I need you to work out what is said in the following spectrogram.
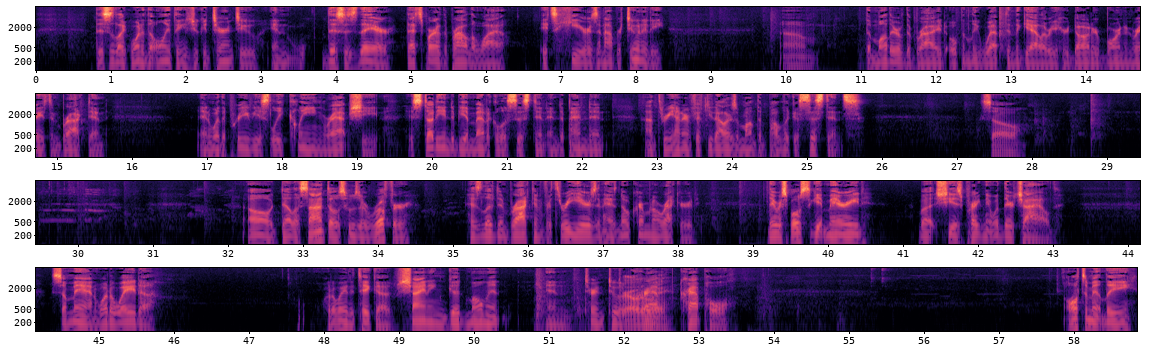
This is like one of the only things you can turn to and this is there. That's part of the problem why it's here as an opportunity. Um, the mother of the bride openly wept in the gallery her daughter born and raised in brockton and with a previously clean rap sheet is studying to be a medical assistant and dependent on $350 a month in public assistance so Oh, De Los Santos, who's a roofer, has lived in Brockton for three years and has no criminal record. They were supposed to get married, but she is pregnant with their child. So man, what a way to what a way to take a shining good moment and turn to Throw a crap crap hole. Ultimately,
